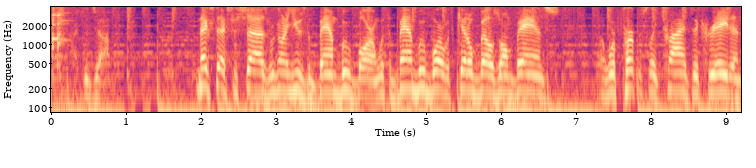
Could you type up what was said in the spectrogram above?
All right, good job. Next exercise, we're going to use the bamboo bar. And with the bamboo bar with kettlebells on bands, uh, we're purposely trying to create an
